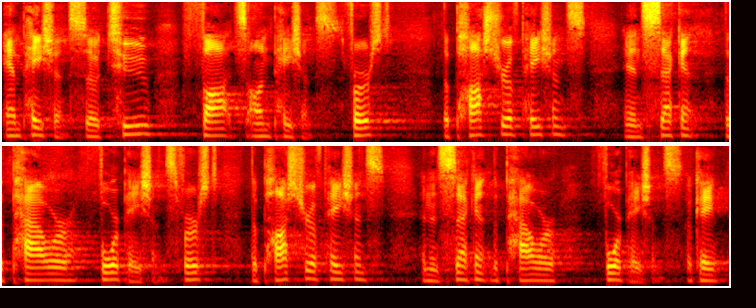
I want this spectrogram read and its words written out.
and patience. So, two thoughts on patience. First, the posture of patience, and second, the power for patience. First, the posture of patience, and then second, the power for patience. Okay?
